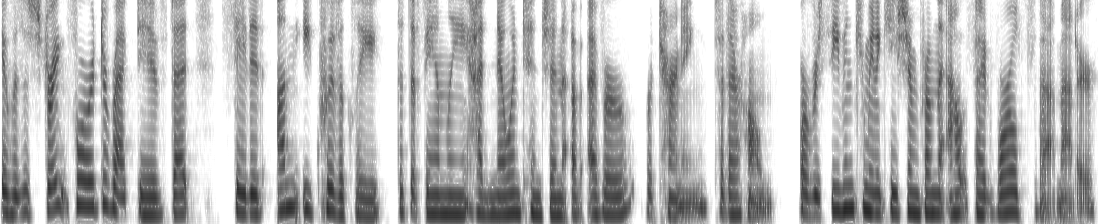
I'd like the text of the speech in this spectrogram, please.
It was a straightforward directive that stated unequivocally that the family had no intention of ever returning to their home or receiving communication from the outside world for that matter.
